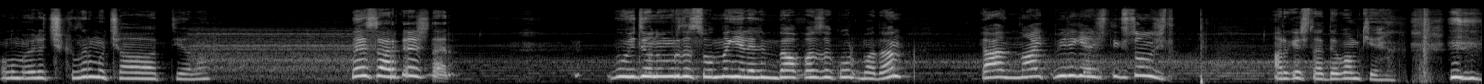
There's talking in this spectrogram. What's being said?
Oğlum öyle çıkılır mı çat diye lan. Neyse arkadaşlar. Bu videonun burada sonuna gelelim daha fazla korkmadan. Ya Night 1'i geçtik sonuçta. Arkadaşlar devam ki.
